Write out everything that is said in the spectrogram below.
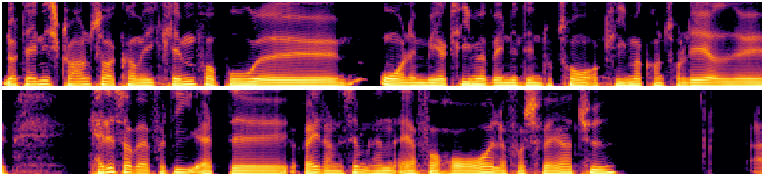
Når Dennis Crown så er kommet i klemme for at bruge øh, ordene mere klimavenligt, end du tror, og klimakontrolleret, øh, kan det så være fordi, at øh, reglerne simpelthen er for hårde eller for svære at tyde? Ja,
